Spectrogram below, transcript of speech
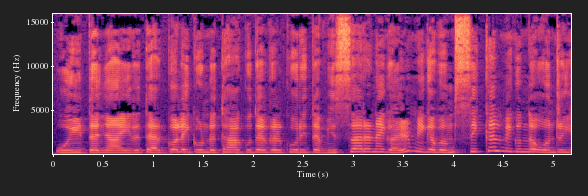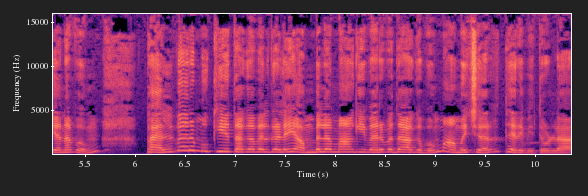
உயிர்த்த ஞாயிறு தற்கொலை குண்டு தாக்குதல்கள் குறித்த விசாரணைகள் மிகவும் சிக்கல் மிகுந்த ஒன்று எனவும் பல்வேறு முக்கிய தகவல்களை அம்பலமாகி வருவதாகவும் அமைச்சர் தெரிவித்துள்ளார்.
